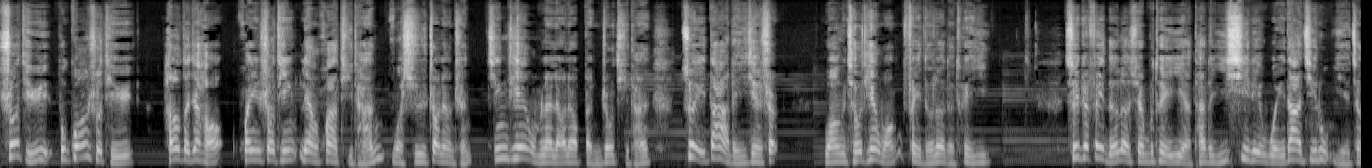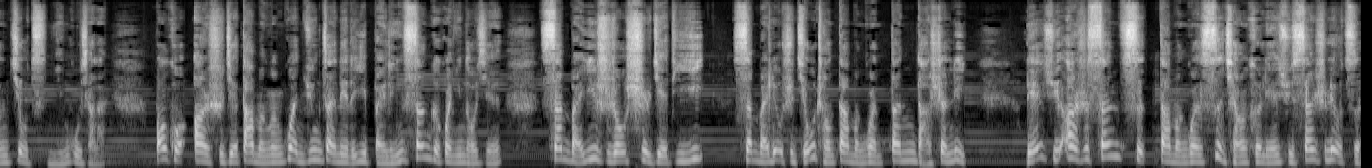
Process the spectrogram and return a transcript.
说体育不光说体育，Hello，大家好，欢迎收听量化体坛，我是赵亮晨。今天我们来聊聊本周体坛最大的一件事儿——网球天王费德勒的退役。随着费德勒宣布退役啊，他的一系列伟大纪录也将就此凝固下来，包括二十届大满贯冠军在内的一百零三个冠军头衔，三百一十周世界第一，三百六十九场大满贯单打胜利，连续二十三次大满贯四强和连续三十六次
